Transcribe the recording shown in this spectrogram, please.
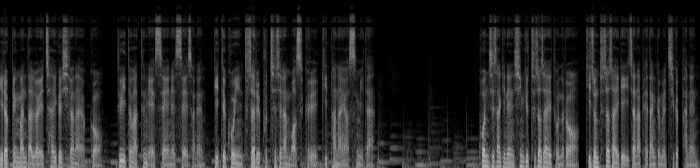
1억 100만 달러의 차익을 실현하였고 트위터 같은 SNS에서는 비트코인 투자를 부채질한 머스크를 비판하였습니다. 폰지 사기는 신규 투자자의 돈으로 기존 투자자에게 이자나 배당금을 지급하는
